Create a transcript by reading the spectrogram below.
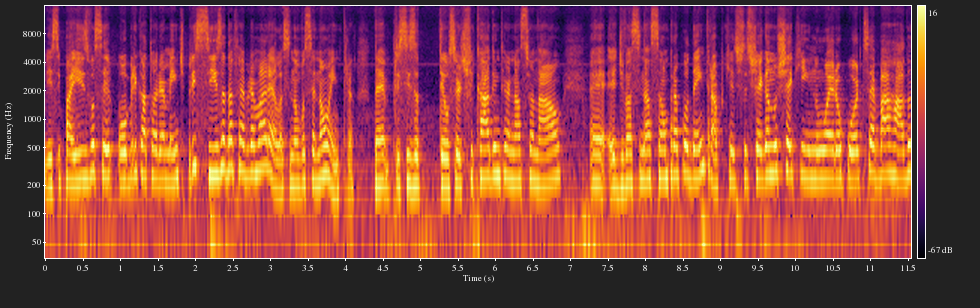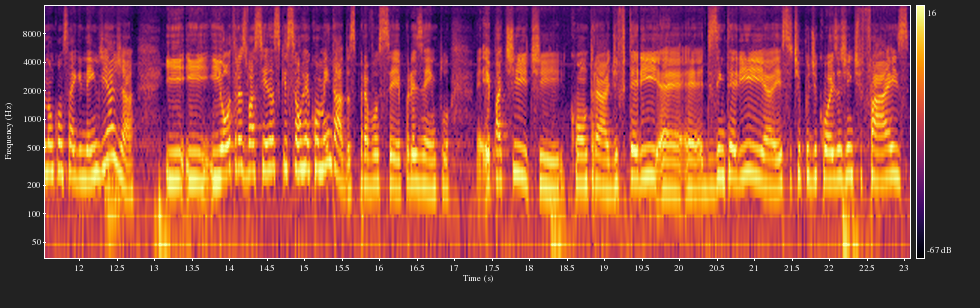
esse país você obrigatoriamente precisa da febre amarela, senão você não entra, né? Precisa ter o certificado internacional é, é de vacinação para poder entrar, porque se chega no check-in no aeroporto, você é barrado, não consegue nem viajar. E, e, e, outras vacinas que são recomendadas para você, por exemplo, hepatite, contra difteria, é, é, disenteria, esse tipo de coisa, a gente faz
